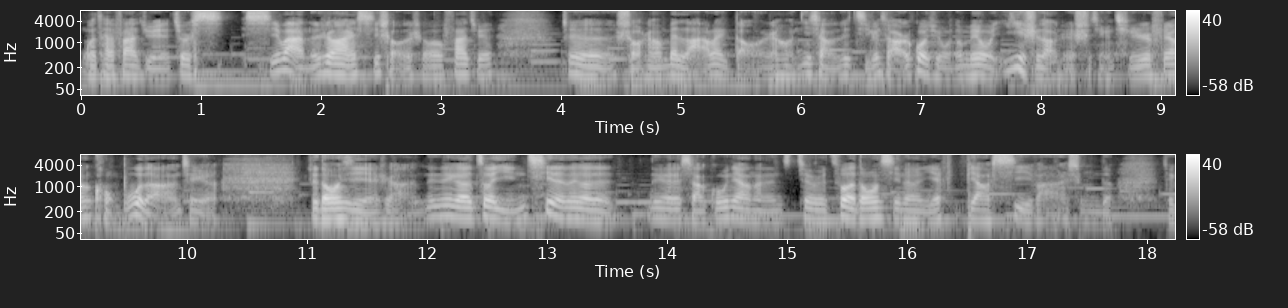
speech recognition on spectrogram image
我才发觉，就是洗洗碗的时候还是洗手的时候，发觉这手上被拉了一刀。然后你想，这几个小时过去，我都没有意识到这个事情，其实非常恐怖的啊！这个这东西也是啊。那那个做银器的那个那个小姑娘呢，就是做东西呢也比较细吧什么的，就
